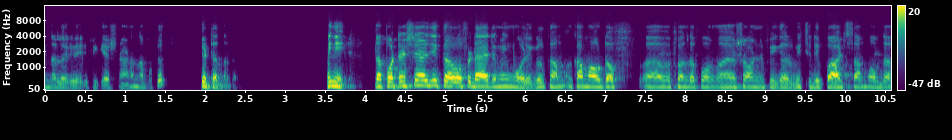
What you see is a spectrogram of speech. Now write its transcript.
എന്നുള്ള ഒരു വെരിഫിക്കേഷൻ ആണ് നമുക്ക് കിട്ടുന്നത് ഇനി the potential energy curve of a diatomic molecule come come out of uh, from the form uh, shown in figure which departs some of the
